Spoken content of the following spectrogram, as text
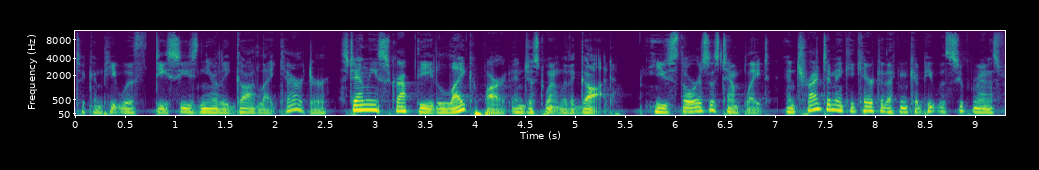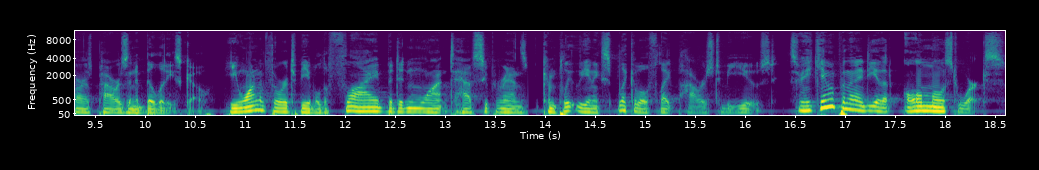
to compete with DC's nearly godlike character, Stan Lee scrapped the like part and just went with a god. He used Thor as his template and tried to make a character that can compete with Superman as far as powers and abilities go. He wanted Thor to be able to fly, but didn't want to have Superman's completely inexplicable flight powers to be used. So he came up with an idea that almost works.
